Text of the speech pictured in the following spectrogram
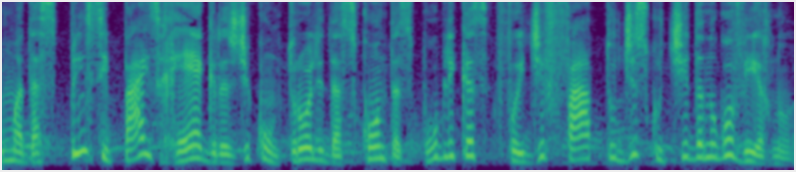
uma das principais regras de controle das contas públicas foi de fato discutida no governo.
